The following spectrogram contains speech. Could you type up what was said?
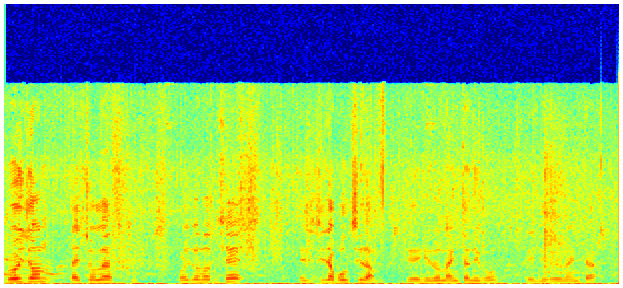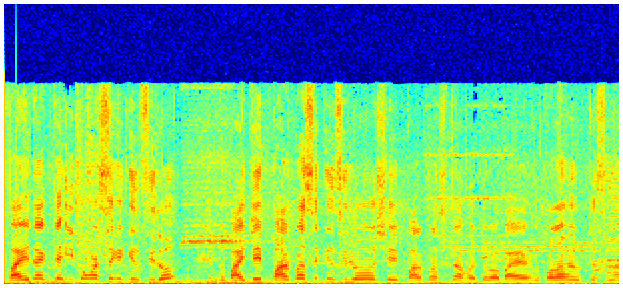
প্রয়োজন তাই চলে আসছি। প্রয়োজন হচ্ছে এই যেটা বলছিলাম, যে হিরো নাইনটা নিব, এই যে হিরো নাইনটা ভাই, এটা একটা ই কমার্স থেকে কিনছিল, কিন্তু বাই যে পারপাসে কিনছিল, সেই পারপাসটা হয়তো বা বাইরে এখন করা হয়ে উঠতেছে না।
